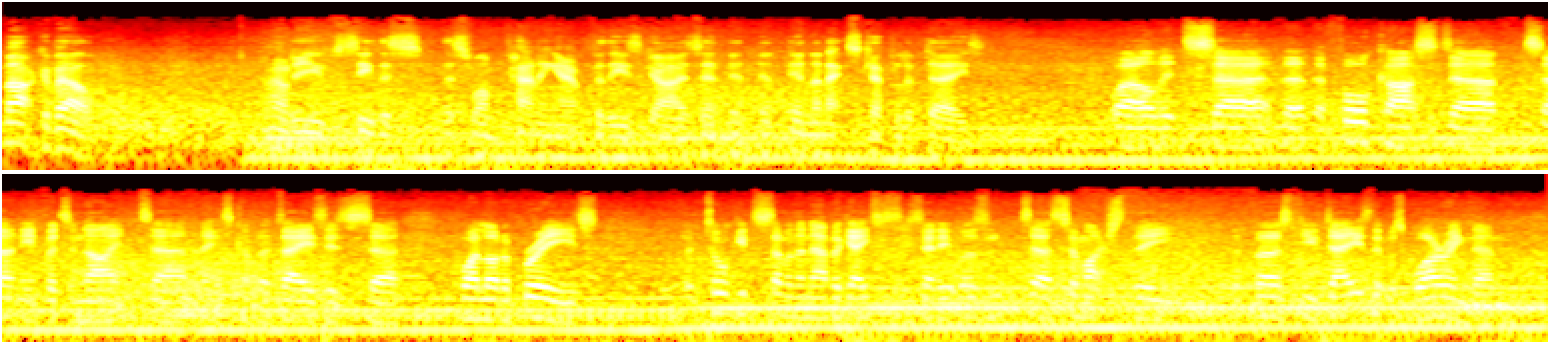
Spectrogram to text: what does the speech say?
Mark Covell, how do you see this this one panning out for these guys in, in, in the next couple of days? Well, it's uh, the, the, forecast uh, certainly for tonight, uh, the next couple of days, is uh, quite a lot of breeze. But talking to some of the navigators, he said it wasn't uh, so much the, the first few days that was worrying them.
